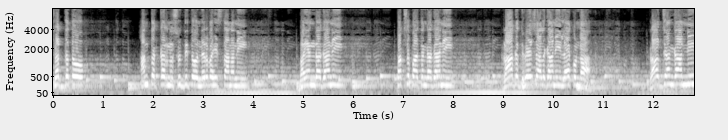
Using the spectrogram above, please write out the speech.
శ్రద్ధతో అంతఃకరణ శుద్ధితో నిర్వహిస్తానని భయంగా గాని పక్షపాతంగా గాని రాగద్వేషాలు గాని లేకుండా రాజ్యాంగాన్ని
